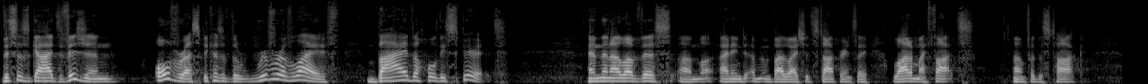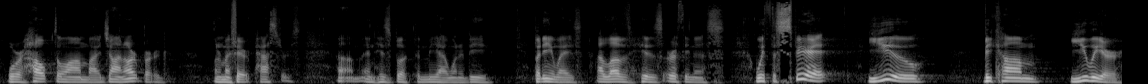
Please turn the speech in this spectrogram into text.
This is God's vision over us because of the river of life by the Holy Spirit. And then I love this. Um, I need to, by the way, I should stop here and say a lot of my thoughts um, for this talk were helped along by John Ortberg, one of my favorite pastors, um, in his book, The Me I Want to Be. But, anyways, I love his earthiness. With the Spirit, you become youier.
